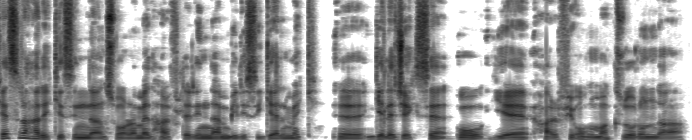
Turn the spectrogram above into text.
Kesra harekesinden sonra med harflerinden birisi gelmek e, gelecekse o y harfi olmak zorunda.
